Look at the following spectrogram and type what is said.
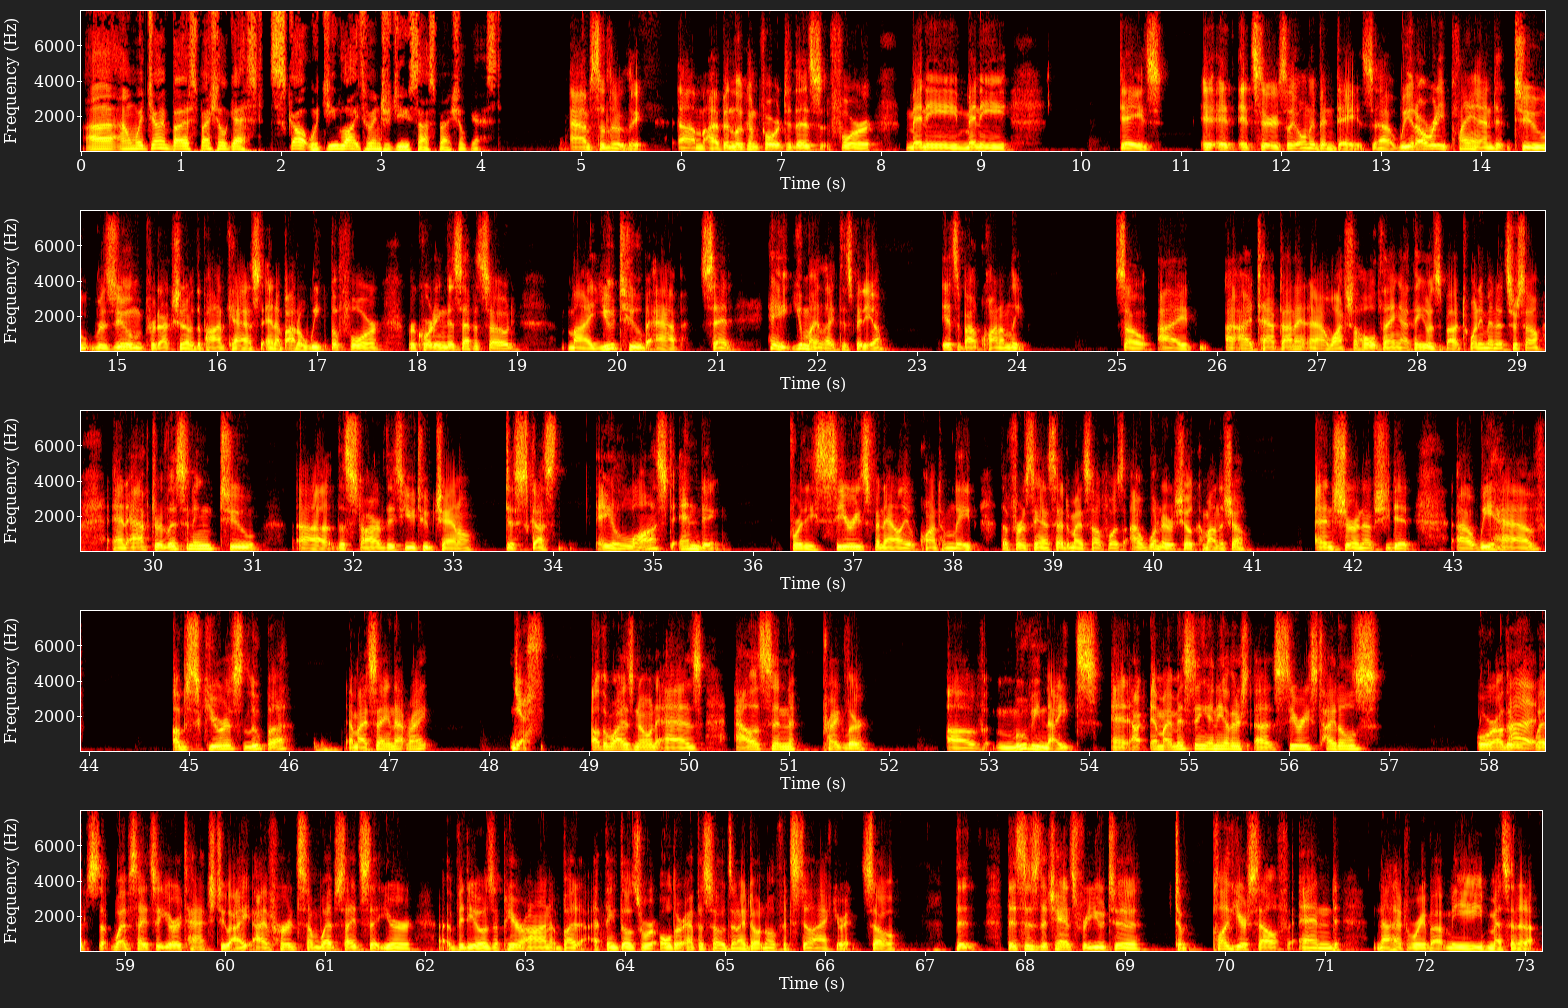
Uh, and we're joined by a special guest. Scott, would you like to introduce our special guest? Absolutely. Um, I've been looking forward to this for many many days. It, it, it's seriously only been days. Uh, we had already planned to resume production of the podcast, and about a week before recording this episode, my YouTube app said, "Hey, you might like this video. It's about Quantum Leap." So I, I I tapped on it and I watched the whole thing. I think it was about 20 minutes or so. And after listening to uh, the star of this YouTube channel discuss a lost ending for the series finale of Quantum Leap, the first thing I said to myself was, I wonder if she'll come on the show. And sure enough, she did. Uh, we have Obscurus Lupa. Am I saying that right? Yes. Otherwise known as Allison Pregler of Movie Nights. And uh, am I missing any other uh, series titles or other Uh, webs- websites that you're attached to? I, I've heard some websites that your uh, videos appear on, but I think those were older episodes, and I don't know if it's still accurate. So, th- this is the chance for you to to plug yourself and not have to worry about me messing it up.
